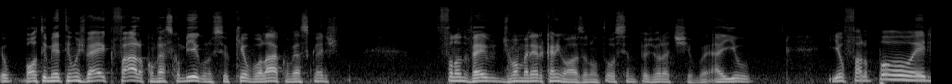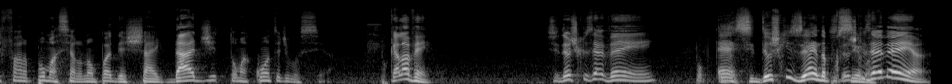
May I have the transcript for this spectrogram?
eu volta e meia tem uns velhos que falam, conversa comigo, não sei o que, eu vou lá, converso com eles. Falando velho de uma maneira carinhosa, não tô sendo pejorativo. Aí eu. E eu falo, pô, ele fala, pô, Marcelo, não pode deixar a idade tomar conta de você. Porque ela vem. Se Deus quiser, vem, hein? Pô, É, se Deus quiser, ainda por se Deus cima. quiser, venha.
